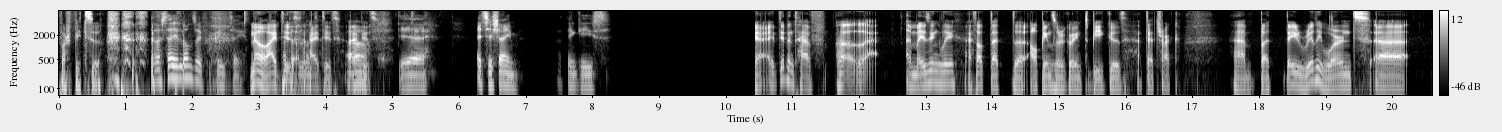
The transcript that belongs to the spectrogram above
for P2. Did I say Alonso for P2? no, I did. Alonso- I did. Oh. I did. Yeah, it's a shame. I think he's Yeah, it didn't have. Uh, amazingly, I thought that the Alpines were going to be good at that track, uh, but they really weren't. Uh,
